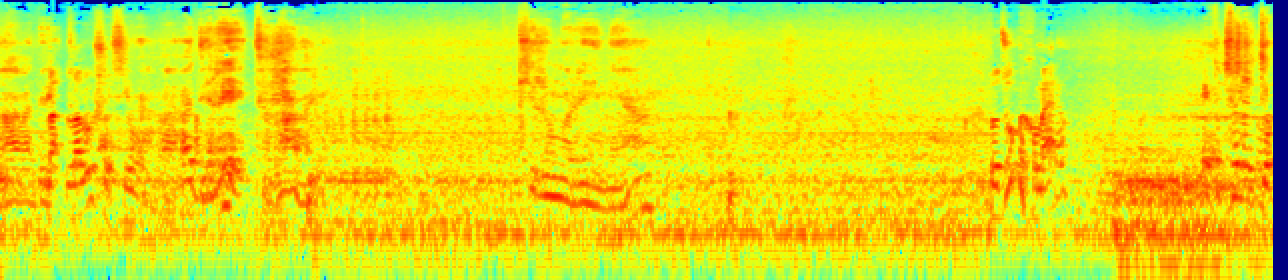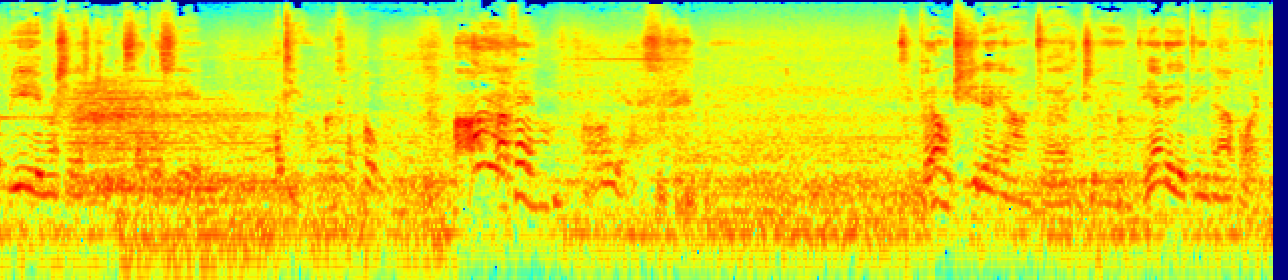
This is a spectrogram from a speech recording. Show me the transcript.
Ah. La, la luce si muove. va diretto, vai. Che rumorini, eh? Lo zoom com'era? E tu C'è scritto prima, c'era scritto cos'è così. Addio. Cos'è? Oh, Ah! ah, fermo. Oh, yes. Sì, però un cicile accanto, eh, sinceramente. Niente di detto entra la porta.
